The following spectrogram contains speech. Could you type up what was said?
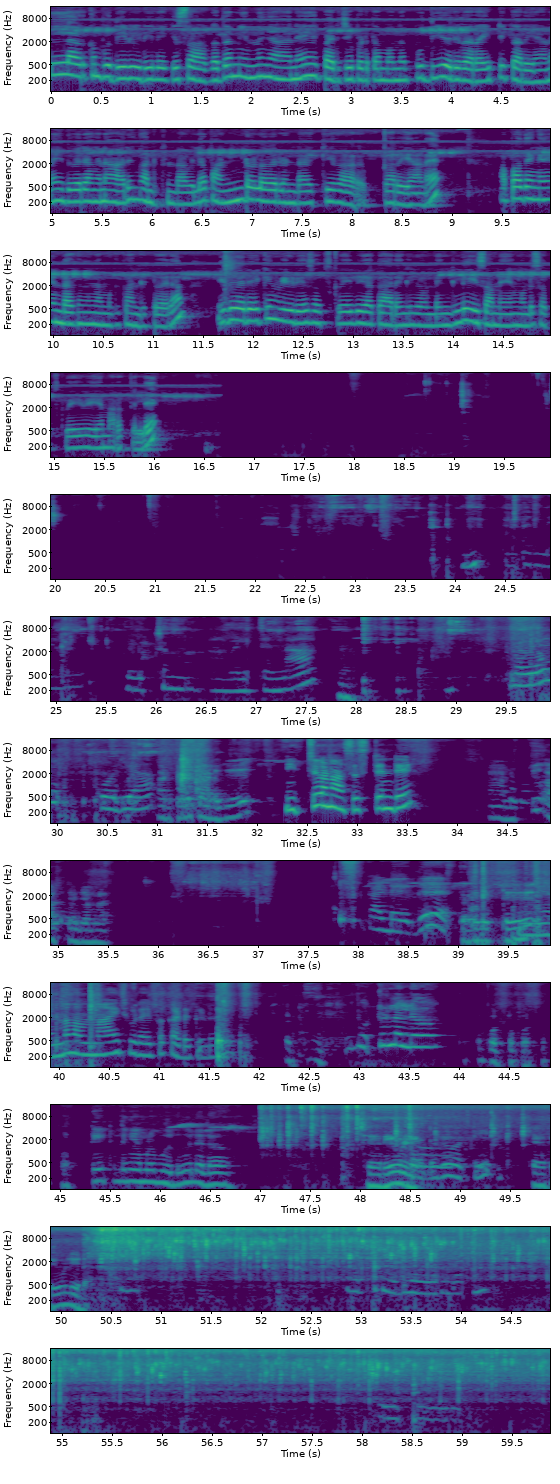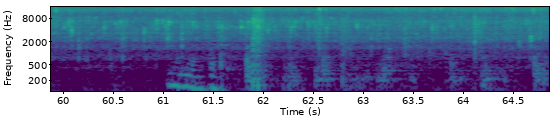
എല്ലാവർക്കും പുതിയ വീഡിയോയിലേക്ക് സ്വാഗതം. ഇന്ന് ഞാൻ പരിചയപ്പെടുത്താൻ പോകുന്ന പുതിയൊരു വെറൈറ്റി കറിയാണ്. ഇതുവരെ അങ്ങനെ ആരും കണ്ടിട്ടുണ്ടാവില്ല. പണ്ടുള്ളവരുണ്ടാക്കിയ കറിയാണ്. അപ്പോൾ അതെങ്ങനെ ഉണ്ടാക്കുന്നത് നമുക്ക് കണ്ടിട്ട് വരാം. ഇതുവരേക്കും വീഡിയോ സബ്സ്ക്രൈബ് ചെയ്യാത്ത ആരെങ്കിലും ഉണ്ടെങ്കിൽ ഈ സമയം കൊണ്ട് സബ്സ്ക്രൈബ് ചെയ്യാൻ മറക്കല്ലേ? വെളിച്ചെണ്ണ. വെളിച്ചെണ്ണ. നിച്ചു ആണ് അസിസ്റ്റന്റ് എണ്ണ നന്നായി ചൂടായപ്പോൾ കടുകിടുക പൊട്ടുള്ളല്ലോ. പൊട്ട് പൊട്ട് പൊട്ടിയിട്ടില്ലെങ്കിൽ നമ്മൾ വിടൂലല്ലോ ചെറിയ ഉള്ളി. ചെറിയ ഉള്ളി ഇടാം.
